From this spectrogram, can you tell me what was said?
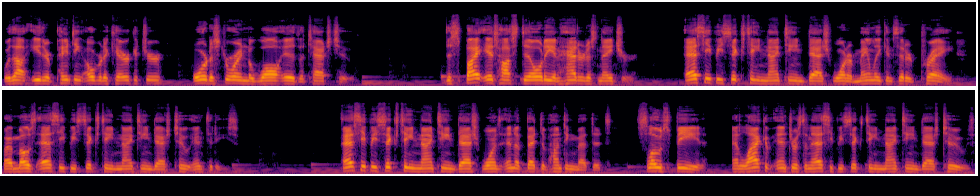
without either painting over the caricature or destroying the wall it is attached to. Despite its hostility and hazardous nature, SCP-1619-1 are mainly considered prey by most SCP-1619-2 entities. SCP-1619-1's ineffective hunting methods, slow speed, and lack of interest in SCP-1619-2s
